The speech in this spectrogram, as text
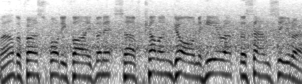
Well, the first 45 minutes have come and gone here at the San Siro.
